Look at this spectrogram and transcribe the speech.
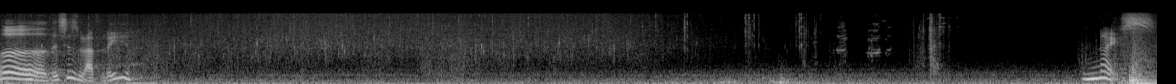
Oh, this is lovely. Nice.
